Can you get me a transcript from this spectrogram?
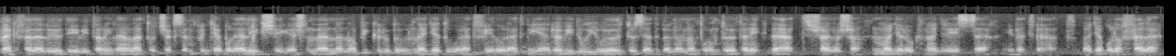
megfelelő D-vitamin ellátottság szempontjából elégséges lenne napi körülbelül negyed órát, fél órát ilyen rövid újú öltözetben a napon tölteni, de hát sajnos a magyarok nagy része, illetve hát nagyjából a fele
